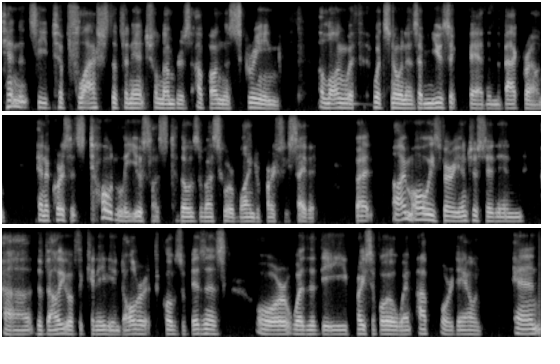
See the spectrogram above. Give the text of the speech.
tendency to flash the financial numbers up on the screen along with what's known as a music bed in the background. And of course, it's totally useless to those of us who are blind or partially sighted. But I'm always very interested in uh, the value of the Canadian dollar at the close of business or whether the price of oil went up or down. And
